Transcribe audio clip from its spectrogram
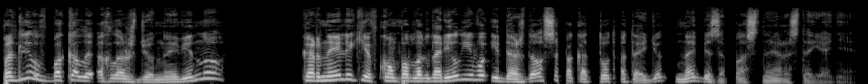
подлил в бокалы охлажденное вино, Корнелий кивком поблагодарил его и дождался, пока тот отойдет на безопасное расстояние.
